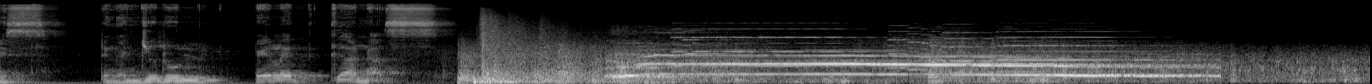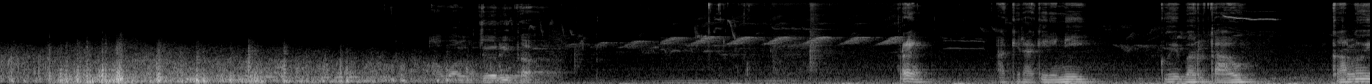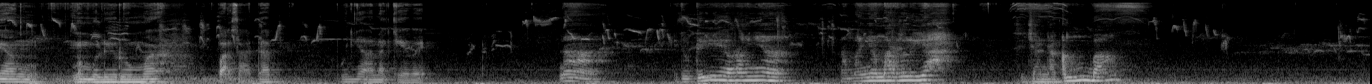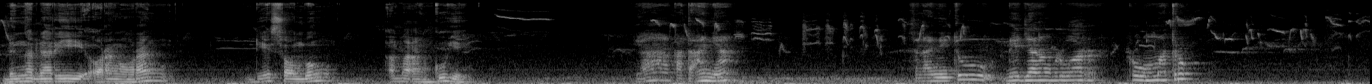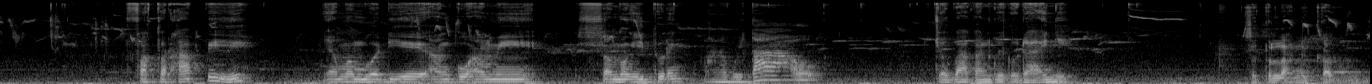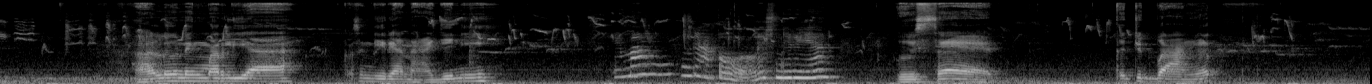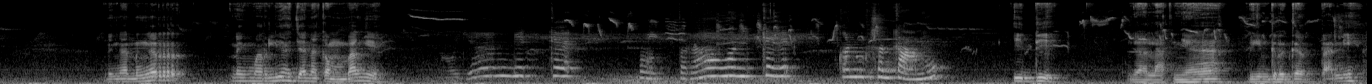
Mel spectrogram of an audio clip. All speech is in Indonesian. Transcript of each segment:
PNS dengan judul Pelet Ganas. Awal cerita Frank, akhir-akhir ini gue baru tahu kalau yang membeli rumah Pak Sadat punya anak cewek. Nah, itu dia orangnya. Namanya Marlia. Si janda kembang. Dengar dari orang-orang dia sombong sama angkuh ya. Ya, katanya. Selain itu, dia jarang keluar rumah truk. Faktor apa ya yang membuat dia angkuh ame sombong itu, Reng? Mana gue tahu. Coba akan gue godain ya. setelah dekat Halo Neng Marlia, kok sendirian aja nih? Emang nggak boleh sendirian? Buset, kecut banget. Dengar-dengar Neng Marlia jana kembang ya? Mau janda kek, mau perawan kek, bukan urusan kamu. Idih, galaknya bikin gregetan nih.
